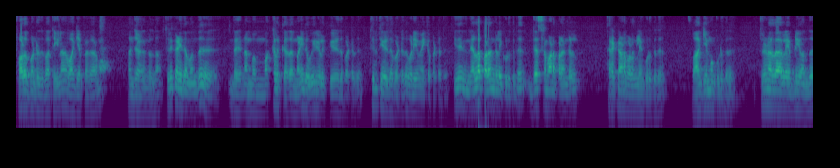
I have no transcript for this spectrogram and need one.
ஃபாலோ பண்ணுறது பார்த்தீங்கன்னா வாக்கிய பிரகாரம் பஞ்சாங்கங்கள் தான். திருக்கணிதம் வந்து இந்த நம்ம மக்களுக்கு அதாவது மனித உயிர்களுக்கு எழுதப்பட்டது திருத்தி எழுதப்பட்டது வடிவமைக்கப்பட்டது. இது நல்ல பலன்களை கொடுக்குது. நிதர்சனமான பலன்கள் கரெக்டான பலன்களையும் கொடுக்குது. வாக்கியமும் கொடுக்குது. திருநள்ளாறில் எப்படி வந்து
